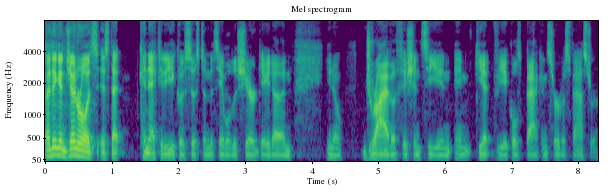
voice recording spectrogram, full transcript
I think in general, it's it's that connected ecosystem that's able to share data and, you know, drive efficiency and, and get vehicles back in service faster.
